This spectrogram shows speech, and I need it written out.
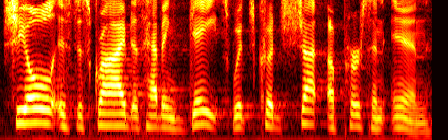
Sheol is described as having gates which could shut a person in.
